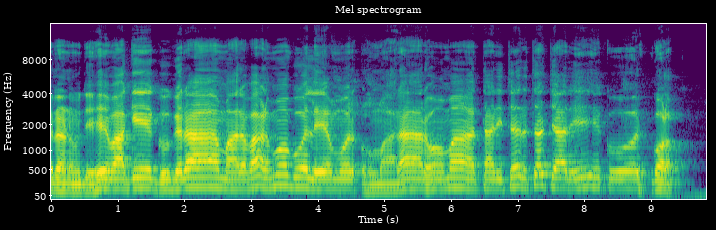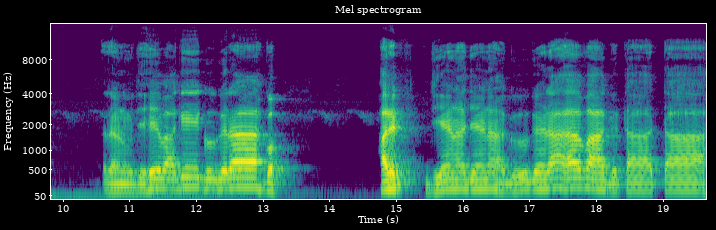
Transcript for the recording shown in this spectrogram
રણુ જે વાગે ગુગરા મારવાળમાં બોલે મોર. ઓ મારા રોમા તારી ચર્ચા ચારે કોર. ગોળો. રણુ જે વાગે ગુગરા ગો. અરે જેણા જેણા ગુગરા વાગતા તા.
